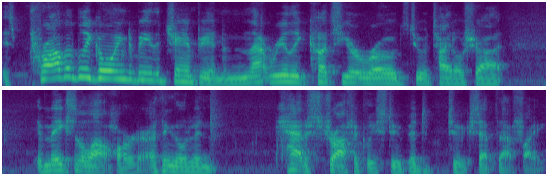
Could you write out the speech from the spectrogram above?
is probably going to be the champion, and that really cuts your roads to a title shot. It makes it a lot harder. I think it would have been catastrophically stupid to accept that fight.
